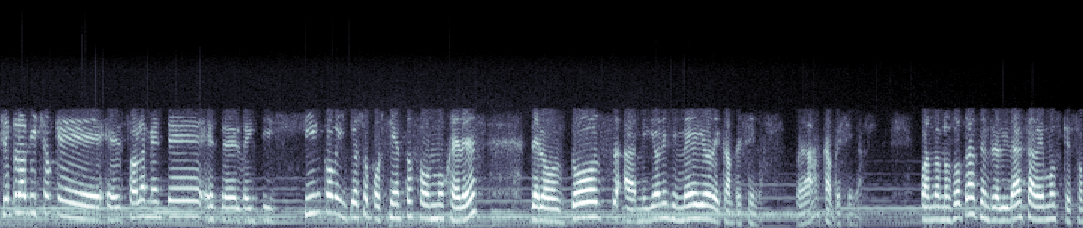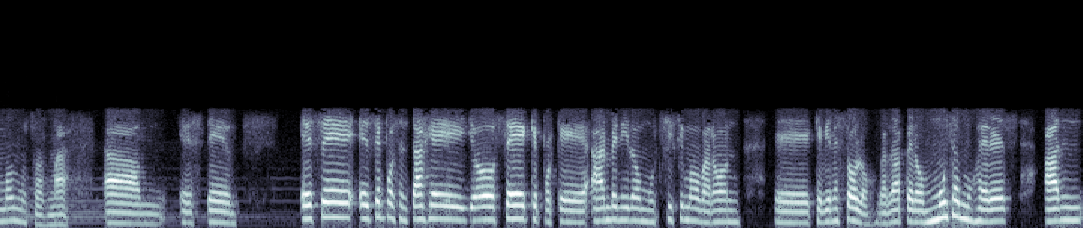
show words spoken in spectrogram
Siempre han dicho que eh, solamente entre el 25 y 28% son mujeres de los dos millones y medio de campesinos, ¿verdad? Campesinas. Cuando nosotras en realidad sabemos que somos muchos más. este, ese, ese porcentaje yo sé que porque han venido muchísimo varón eh, que viene solo, ¿verdad? Pero muchas mujeres han,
